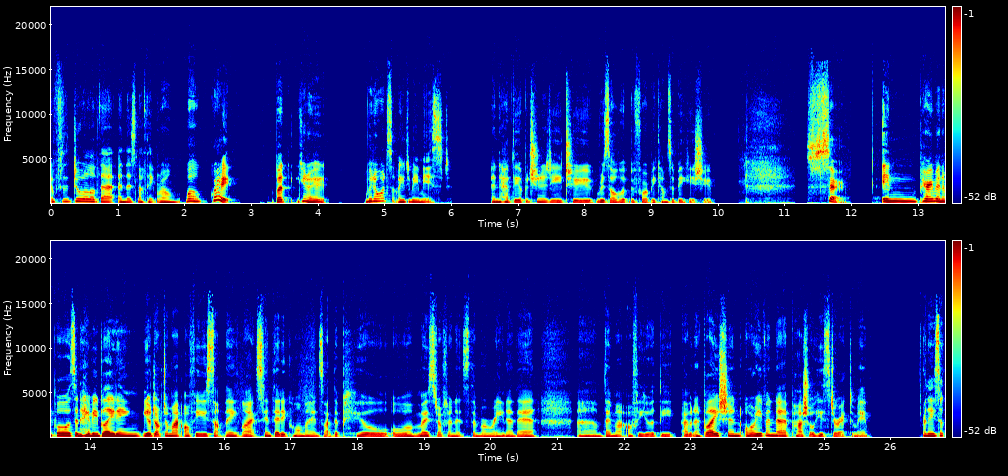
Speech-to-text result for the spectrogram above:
if you do all of that and there's nothing wrong, well, great. But, you know, we don't want something to be missed and have the opportunity to resolve it before it becomes a big issue. So, in perimenopause and heavy bleeding, your doctor might offer you something like synthetic hormones, like the pill, or most often it's the Mirena there. Um, they might offer you the an ablation or even a partial hysterectomy. And these are,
